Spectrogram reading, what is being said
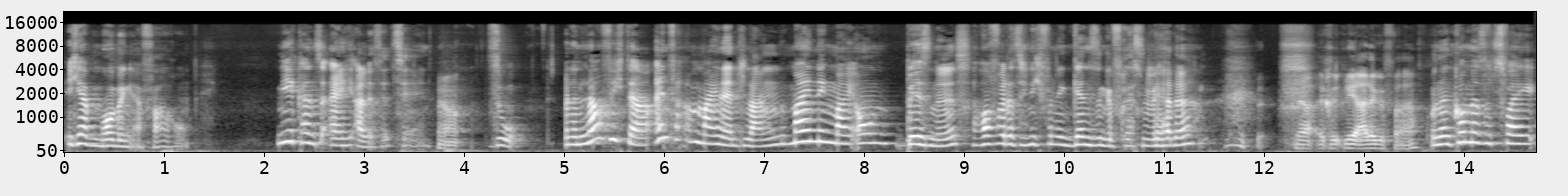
Ich habe Mobbing-Erfahrung. Mir kannst du eigentlich alles erzählen. Ja. So. Und dann laufe ich da einfach am Main entlang, minding my own business, hoffe, dass ich nicht von den Gänsen gefressen werde. Ja, re reale Gefahr. Und dann kommen da so zwei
